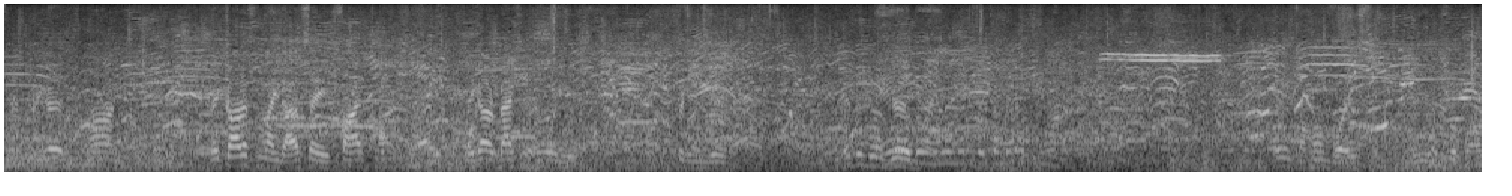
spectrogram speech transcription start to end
That's pretty good. Um, they got it from like I'd say five times. They got it back to the 40s. Pretty good. They've been doing good. There's the homeboys. Maybe the football.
